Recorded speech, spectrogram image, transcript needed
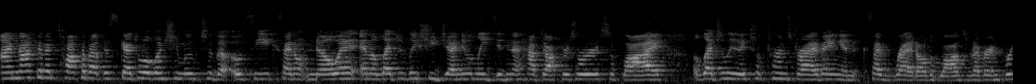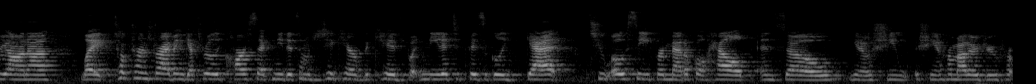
I'm not going to talk about the schedule of when she moved to the OC because I don't know it. And allegedly, she genuinely didn't have doctor's orders to fly. Allegedly, they took turns driving, and because I've read all the blogs, whatever. And Brianna like took turns driving, gets really car sick, needed someone to take care of the kids, but needed to physically get to OC for medical help. And so, you know, she she and her mother drew from,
